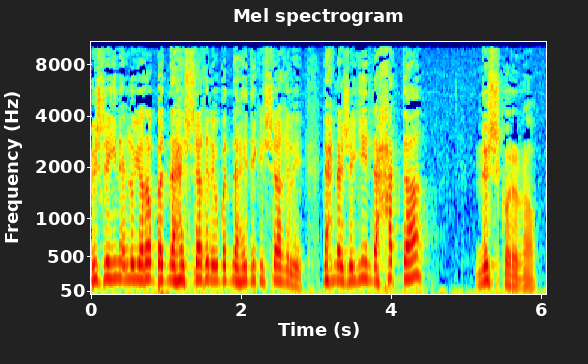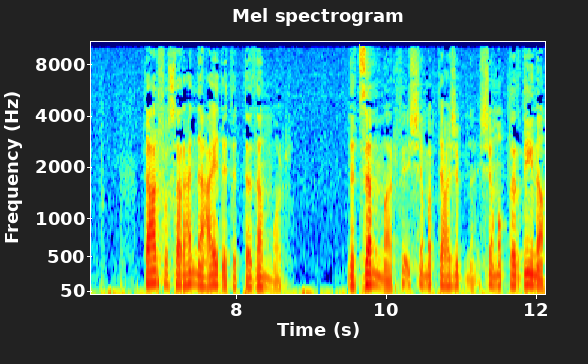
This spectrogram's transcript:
مش جايين نقول له يا رب بدنا هالشغلة وبدنا هديك الشغلة. نحن جايين لحتى نشكر الرب. تعرفوا صار عندنا عادة التذمر. نتذمر. في إشياء ما بتعجبنا إشياء ما بترضينا.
